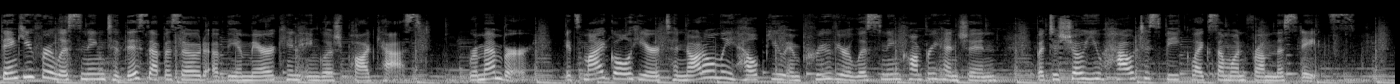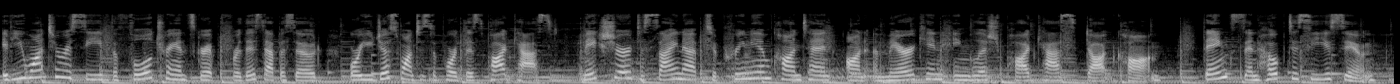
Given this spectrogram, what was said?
Thank you for listening to this episode of the American English Podcast. Remember, it's my goal here to not only help you improve your listening comprehension, but to show you how to speak like someone from the States. If you want to receive the full transcript for this episode, or you just want to support this podcast, make sure to sign up to premium content on AmericanEnglishPodcast.com. Thanks and hope to see you soon.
